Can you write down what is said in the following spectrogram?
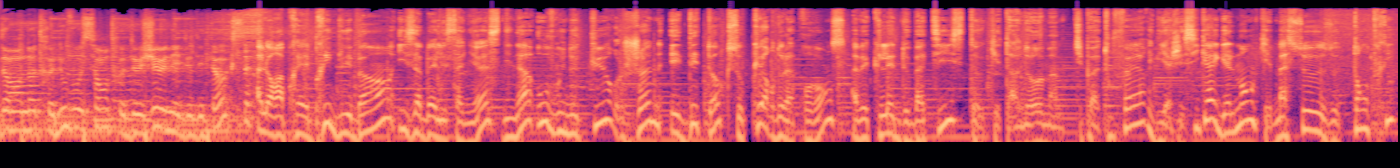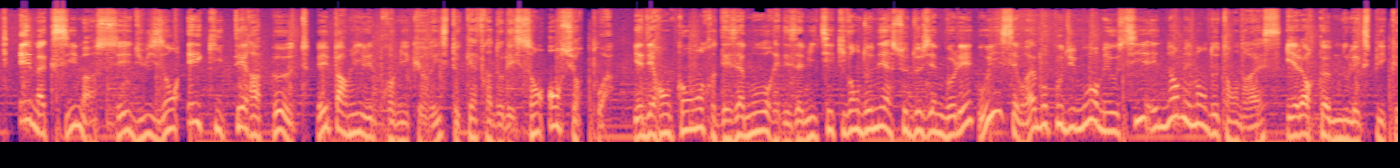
dans notre nouveau centre de jeûne et de détox. Alors après Bride-les-Bains, Isabelle et sa nièce, Nina, ouvrent une cure jeune et détox au cœur de la Provence avec l'aide de Baptiste, qui est un homme un petit peu à tout faire. Il y a Jessica également, qui est masseuse tantrique, et Maxime, un séduisant équithérapeute. Et parmi les premiers curistes, quatre adolescents en surpoids. Il y a des rencontres, des amours et des amitiés qui vont donner à ce deuxième volet, oui c'est vrai, beaucoup d'humour, mais aussi énormément de tendresse. Et alors comme nous l'explique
